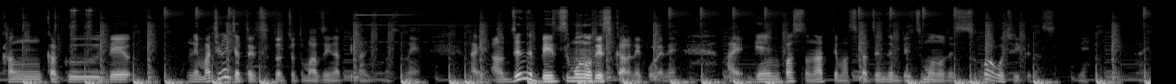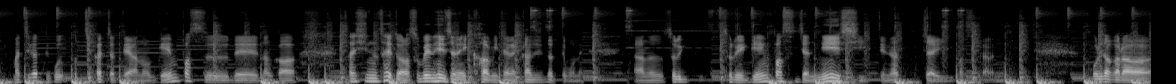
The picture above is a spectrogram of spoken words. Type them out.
感覚で、ね、間違えちゃったりするとちょっとまずいなっていう感じしますね。はい。あの全然別物ですからね、これね。はい。ゲームパスとなってますが、全然別物です。そこはご注意くださいね。はい。間違ってこっち買っちゃって、あの、ゲームパスで、なんか、最新のタイトル遊べねえじゃねえか、みたいな感じになってもね、あの、それ、それゲームパスじゃねえしってなっちゃいますからね。これだから、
